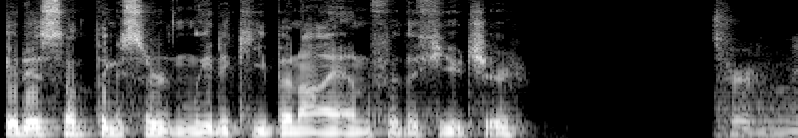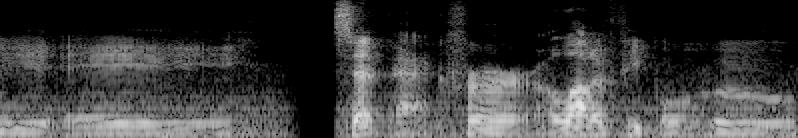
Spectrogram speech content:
it is something certainly to keep an eye on for the future. Certainly a setback for a lot of people who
